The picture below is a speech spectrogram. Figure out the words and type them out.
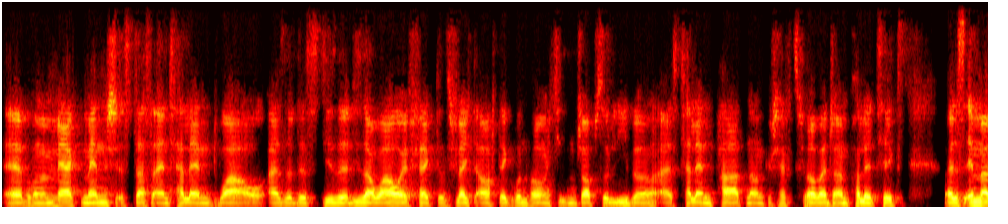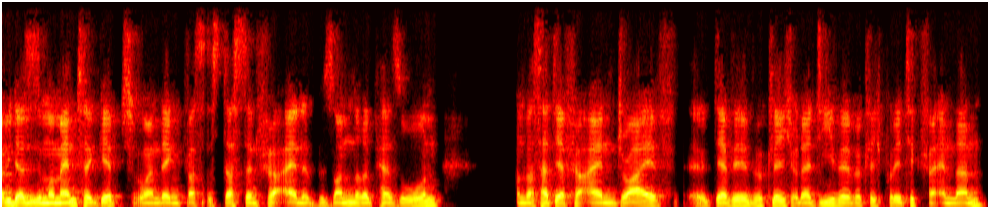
äh, wo man merkt, Mensch, ist das ein Talent, wow. Also das, diese, dieser Wow-Effekt ist vielleicht auch der Grund, warum ich diesen Job so liebe, als Talentpartner und Geschäftsführer bei Joint Politics, weil es immer wieder diese Momente gibt, wo man denkt, was ist das denn für eine besondere Person? Und was hat der für einen Drive? Äh, der will wirklich oder die will wirklich Politik verändern.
